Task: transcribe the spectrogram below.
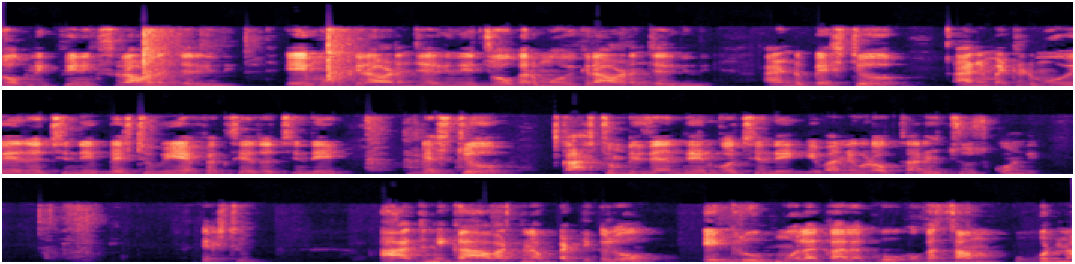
జోక్నిక్ ఫినిక్స్ రావడం జరిగింది. ఏ మూవీకి రావడం జరిగింది? జోకర్ మూవీకి రావడం జరిగింది. అండ్ బెస్ట్ యానిమేటెడ్ మూవీ ఏది వచ్చింది? బెస్ట్ విఎఫ్ఎక్స్ ఏది వచ్చింది? బెస్ట్ కాస్ట్యూమ్ డిజైన్ దేనికి వచ్చింది? ఇవన్నీ కూడా ఒకసారి చూసుకోండి. నెక్స్ట్ ఆధునిక ఆవర్తన పట్టికలో ఏ గ్రూప్ మూలకాలకు ఒక సంపూర్ణ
